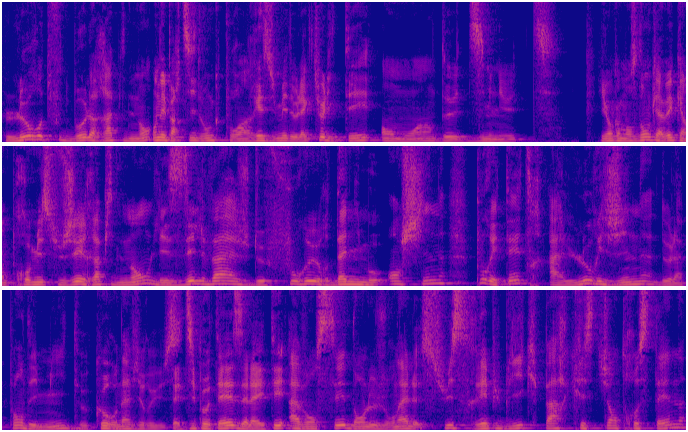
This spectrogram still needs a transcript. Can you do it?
l'euro de football rapidement. On est parti donc pour un résumé de l'actualité en moins de 10 minutes. Et on commence donc avec un premier sujet rapidement. Les élevages de fourrures d'animaux en Chine pourraient être à l'origine de la pandémie de coronavirus. Cette hypothèse, elle a été avancée dans le journal Suisse République par Christian Trosten,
